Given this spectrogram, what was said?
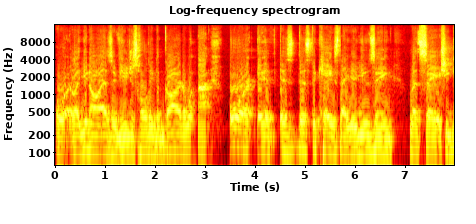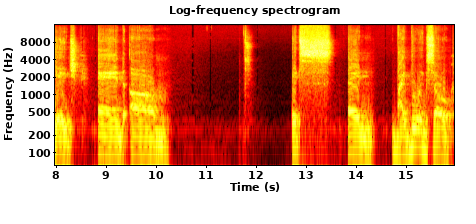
or like you know, as if you're just holding the guard or whatnot, or if is this the case that you're using, let's say, she gauge, and um, it's and by doing so,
